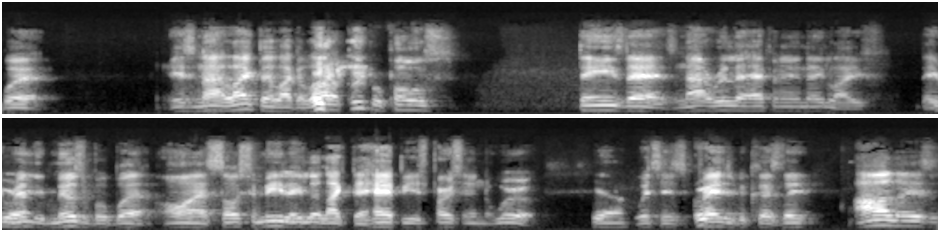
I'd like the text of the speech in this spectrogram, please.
but it's not like that. Like a lot of people post things that's not really happening in their life. They yeah. really miserable, but on social media they look like the happiest person in the world. Yeah, which is crazy because they all is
